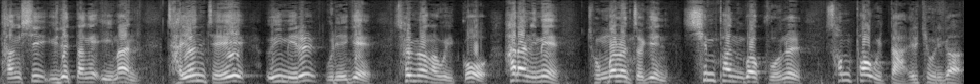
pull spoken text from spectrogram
당시 유대 땅에 임한 자연재해의 의미를 우리에게 설명하고 있고 하나님의 종말론적인 심판과 구원을 선포하고 있다. 이렇게 우리가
